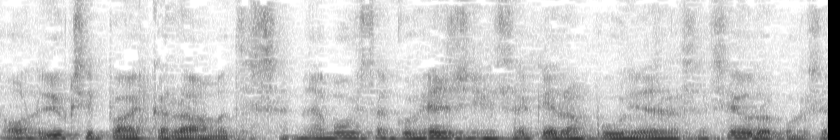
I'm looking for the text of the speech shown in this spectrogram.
on yksi paikka raamatassa. Minä muistan, kun Helsingissä kerran puhuin erässä seurakunnassa.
